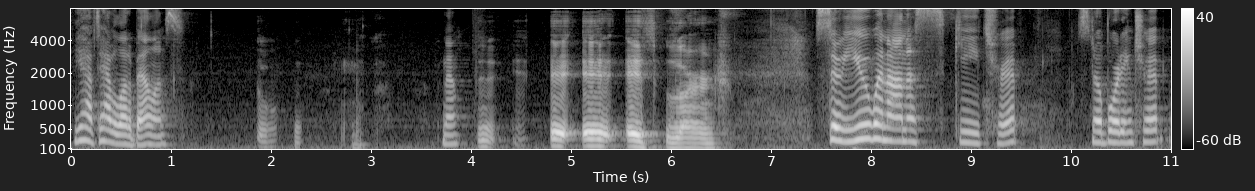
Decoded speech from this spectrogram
You have to have a lot of balance. No? It, it, it's learned. So you went on a ski trip, snowboarding trip.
